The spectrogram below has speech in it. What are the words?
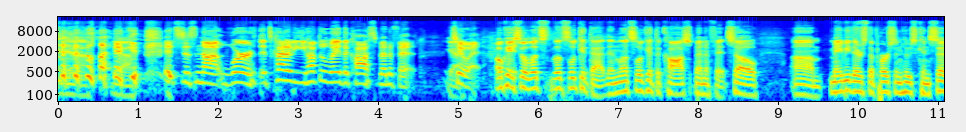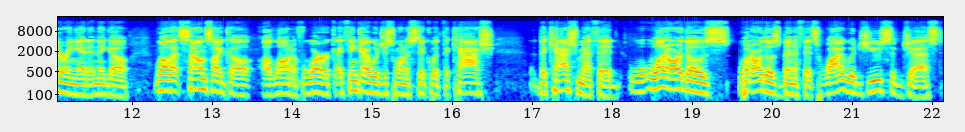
Yeah, like, yeah. It's just not worth. It's kind of you have to weigh the cost benefit to it. Okay, so let's let's look at that. Then let's look at the cost benefit. So um, maybe there's the person who's considering it, and they go, "Well, that sounds like a, a lot of work. I think I would just want to stick with the cash, the cash method." What are those? What are those benefits? Why would you suggest?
